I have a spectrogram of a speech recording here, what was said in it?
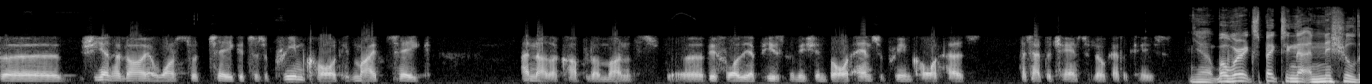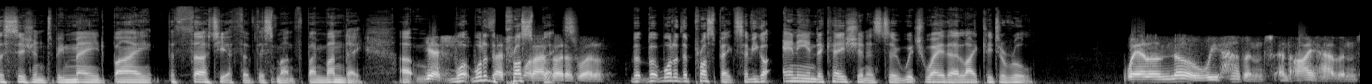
uh, she and her lawyer wants to take it to Supreme Court, it might take another couple of months uh, before the Appeals Commission Board and Supreme Court has has had the chance to look at the case. Yeah, well, we're expecting that initial decision to be made by the 30th of this month, by Monday. Uh, yes, what, what are the prospects? What I've heard as well. But but what are the prospects? Have you got any indication as to which way they're likely to rule? Well, no, we haven't, and I haven't.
